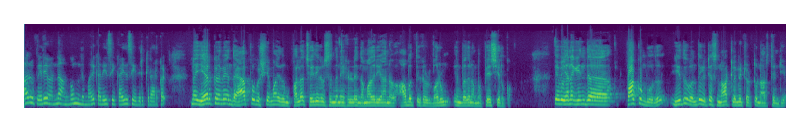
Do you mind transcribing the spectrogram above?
ஆறு பேரை வந்து அங்கும் இந்த மாதிரி கைது செய் கைது செய்திருக்கிறார்கள். நான் ஏற்கனவே இந்த ஆப் விஷயமா இது பல செய்திகள் சிந்தனைகள்ல இந்த மாதிரியான ஆபத்துகள் வரும் என்பதை நம்ம பேசியிருக்கோம். இப்போ எனக்கு இந்த பார்க்கும்போது இது வந்து it is not limited to north India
